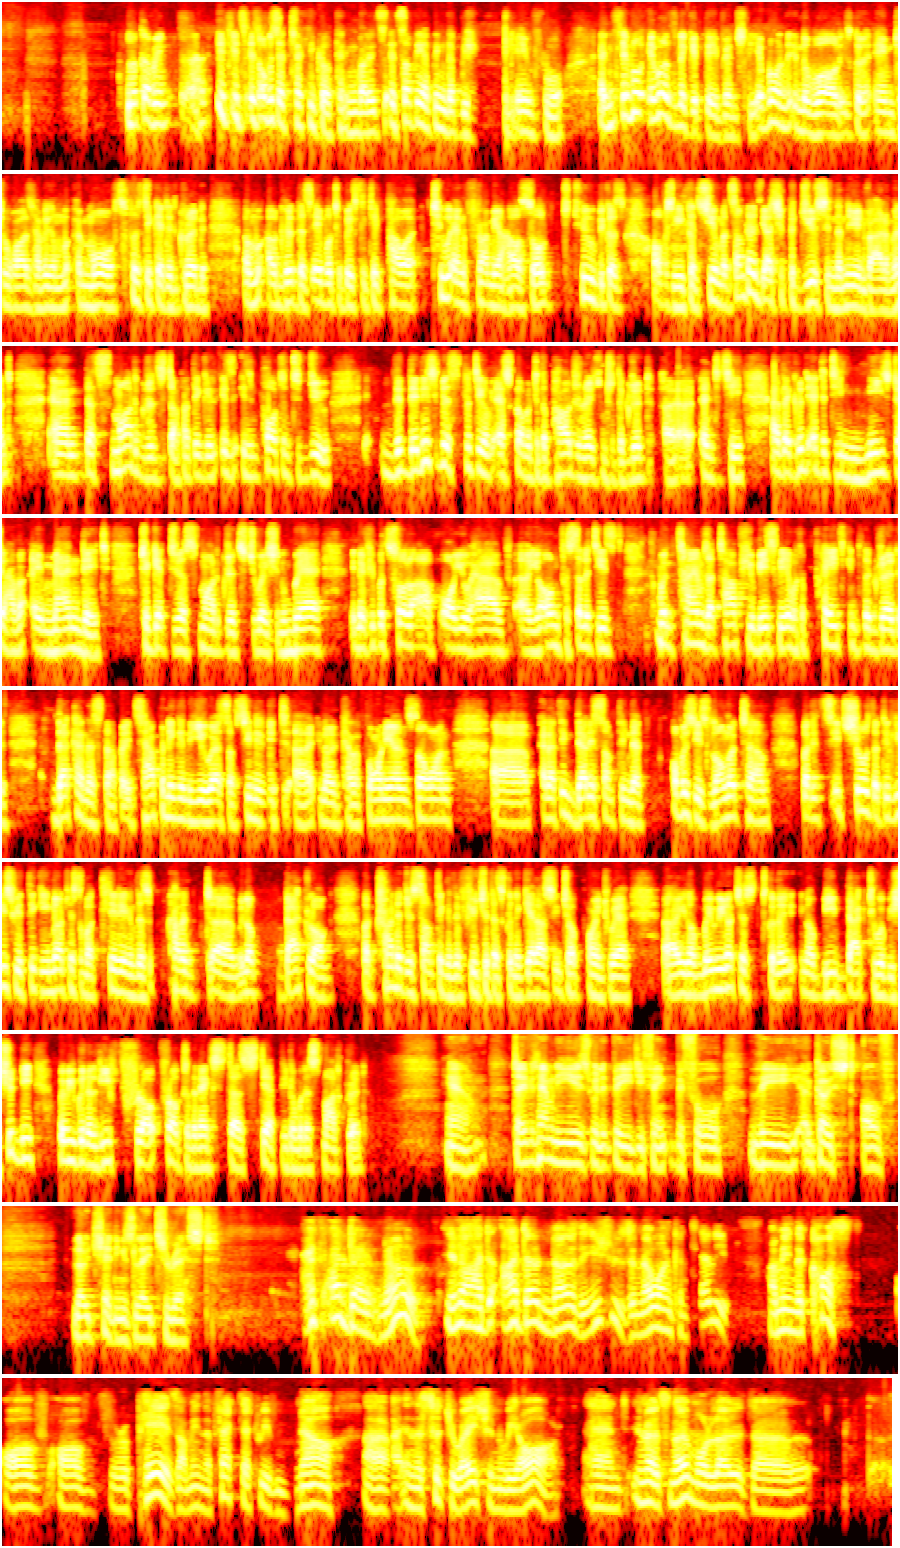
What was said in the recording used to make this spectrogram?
Look, I mean, it, it's, it's obviously a technical thing, but it's, it's something I think that we aim for. And everyone, everyone's going to get there eventually. Everyone in the world is going to aim towards having a, a more sophisticated grid, a, a, grid that's able to basically take power to and from your household, too, because obviously you consume, but sometimes you actually produce in the new environment. And that smart grid stuff, I think, is, is important to do. There needs to be a splitting of Eskom into the power generation to the grid uh, entity, and the grid entity needs to have a mandate to get to a smart grid situation where, you know, if you put solar up or you have uh, your own facilities, when times are tough, you're basically able to pay into the grid, that kind of stuff. It's happening in the U.S. I've seen it, uh, you know, in California and so on. Uh, and I think that is something that obviously is longer term, but it shows that at least we're thinking not just about clearing this current uh, you know, backlog, but trying to do something in the future that's going to get us into a point where, uh, you know, maybe we're not just going to, you know, be back to where we should be, maybe we're going to leapfrog to the next uh, step, you know, with a smart grid. Yeah. David, how many years will it be, do you think, before the ghost of load shedding is laid to rest? I, I don't know. You know, I, I don't know the issues, and no one can tell you. I mean, the cost of of repairs. I mean, the fact that we've now uh, in the situation we are, and you know, it's no more load. Uh,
